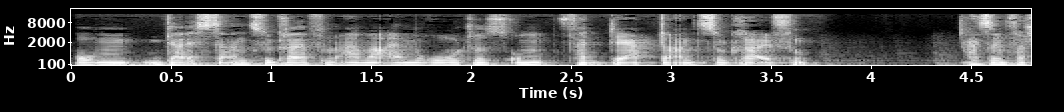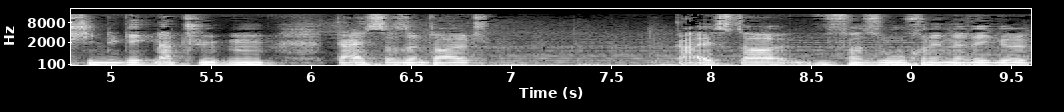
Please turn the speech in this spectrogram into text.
um Geister anzugreifen, einmal ein rotes, um Verderbte anzugreifen. Das sind verschiedene Gegnertypen. Geister sind halt Geister, die versuchen in der Regel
